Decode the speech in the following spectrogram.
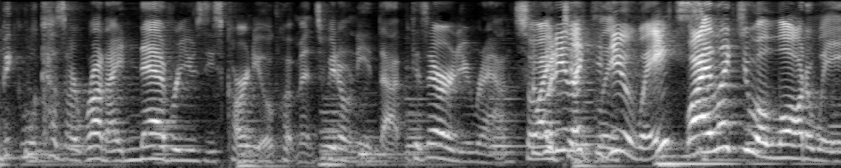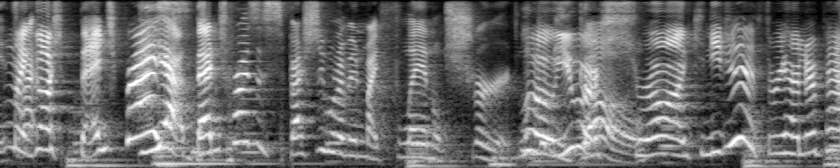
because I run, I never use these cardio equipments. We don't need that because I already ran. So, so what I do you like to do? Weights? Well, I like to do a lot of weights. Oh my I- gosh, bench press? Yeah, bench press, especially when I'm in my flannel shirt. Look Whoa, you go. are strong. Can you do the 300 pounds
